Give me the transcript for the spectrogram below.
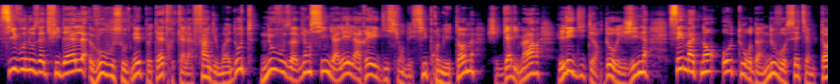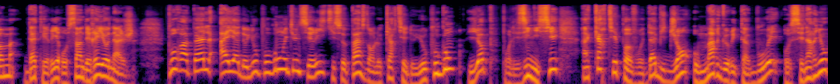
Si vous nous êtes fidèles, vous vous souvenez peut-être qu'à la fin du mois d'août, nous vous avions signalé la réédition des six premiers tomes chez Gallimard, l'éditeur d'origine. C'est maintenant au tour d'un nouveau septième tome d'atterrir au sein des rayonnages. Pour rappel, Aya de Yopougon est une série qui se passe dans le quartier de Yopougon, Yop pour les initiés, un quartier pauvre d'Abidjan où Marguerita Boué, au scénario,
